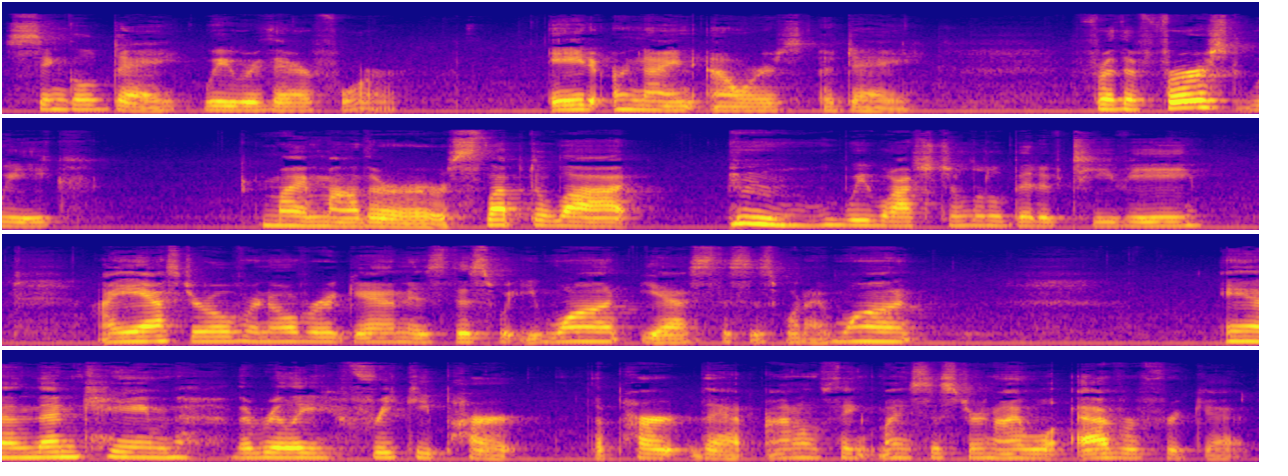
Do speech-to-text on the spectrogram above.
single day. We were there for eight or nine hours a day. For the first week, my mother slept a lot. we watched a little bit of TV. I asked her over and over again, Is this what you want? Yes, this is what I want. And then came the really freaky part, the part that I don't think my sister and I will ever forget.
